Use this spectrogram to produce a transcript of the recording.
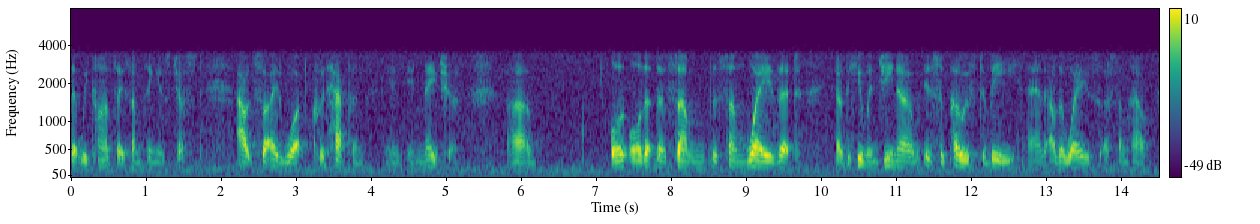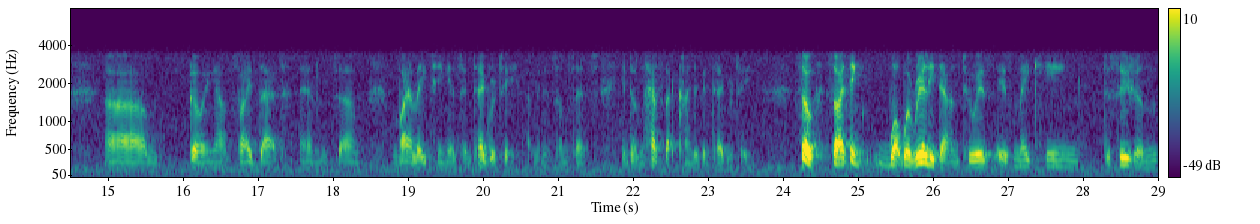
that we can't say something is just outside what could happen in, in nature, um, or, or that there's some, there's some way that know, the human genome is supposed to be, and other ways are somehow um, going outside that and um, violating its integrity. I mean, in some sense, it doesn't have that kind of integrity. So, so I think what we're really down to is is making decisions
